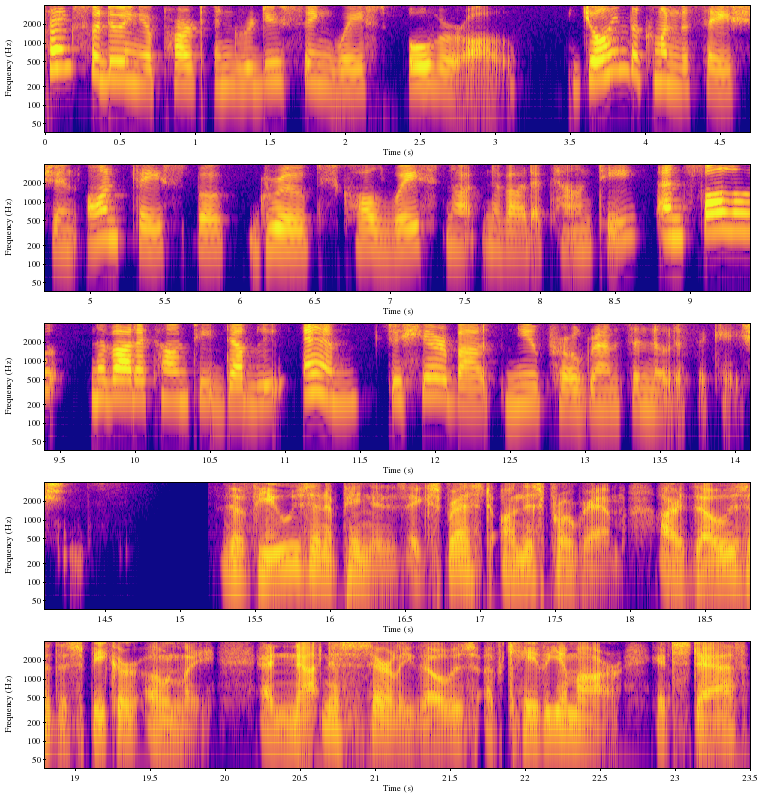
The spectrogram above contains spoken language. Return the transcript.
Thanks for doing your part in reducing waste overall. Join the conversation on Facebook groups called Waste Not Nevada County and follow Nevada County WM to hear about new programs and notifications. The views and opinions expressed on this program are those of the speaker only, and not necessarily those of KVMR, its staff,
